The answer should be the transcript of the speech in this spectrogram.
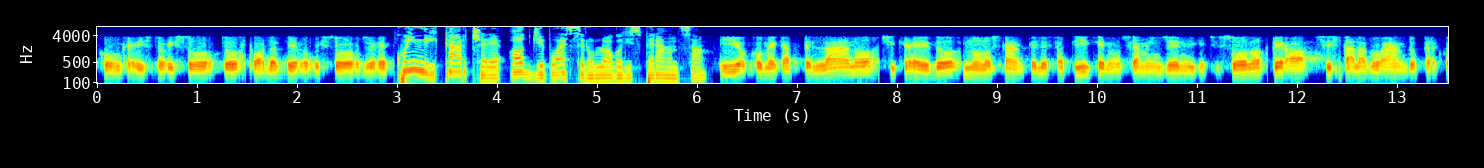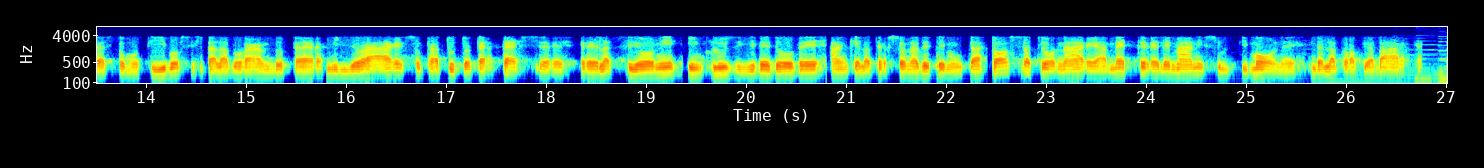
con Cristo risorto può davvero risorgere. Quindi il carcere oggi può essere un luogo di speranza? Io come cappellano ci credo, nonostante le fatiche, non siamo ingenui che ci sono, però si sta lavorando per questo motivo, si sta lavorando per migliorare, soprattutto per tessere relazioni inclusive dove anche la persona detenuta possa tornare a mettere le mani sul timone della propria barca.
